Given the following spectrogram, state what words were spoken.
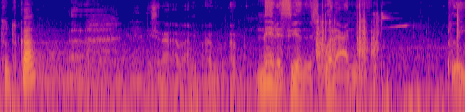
Tutkal. Listen, I, I'm, I'm, I'm, medicine is what I need. Please.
